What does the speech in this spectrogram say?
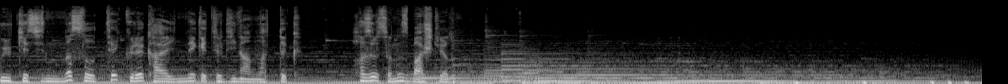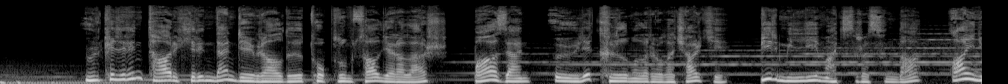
ülkesini nasıl tek yürek haline getirdiğini anlattık. Hazırsanız başlayalım. Ülkelerin tarihlerinden devraldığı toplumsal yaralar bazen öyle kırılmalara yol açar ki bir milli maç sırasında aynı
